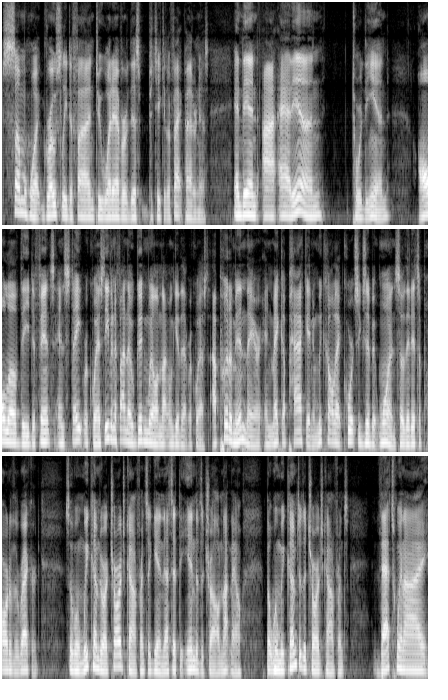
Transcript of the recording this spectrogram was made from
somewhat grossly defined to whatever this particular fact pattern is. And then I add in toward the end all of the defense and state requests, even if I know good and well I'm not going to give that request. I put them in there and make a packet, and we call that Courts Exhibit 1 so that it's a part of the record. So when we come to our charge conference, again, that's at the end of the trial, not now, but when we come to the charge conference, that's when I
